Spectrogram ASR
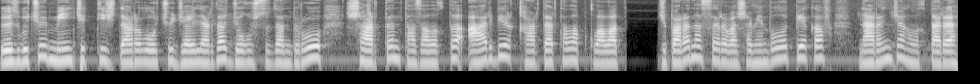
Өзгөчө менчик тиш дарылоочу жайларда жугушсуздандыруу шартын тазалыкты ар бир кардар талап кыла алат. Жыпара насырова шамин болотбеков нарын жаңылыктары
